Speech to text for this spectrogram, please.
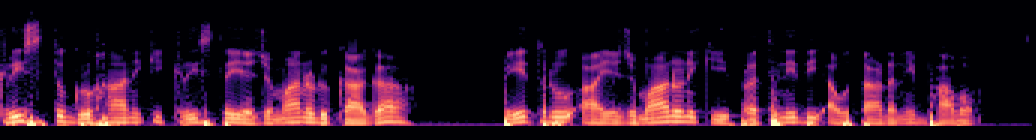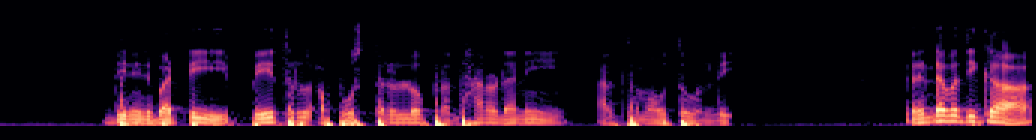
క్రీస్తు గృహానికి క్రీస్తు యజమానుడు కాగా పేతురు ఆ యజమానునికి ప్రతినిధి అవుతాడని భావం. దీనిని బట్టి పేతురు అపోస్తలలో ప్రధానుడని అర్థమవుతూ ఉంది. రెండవదిగా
